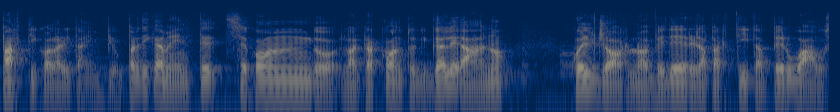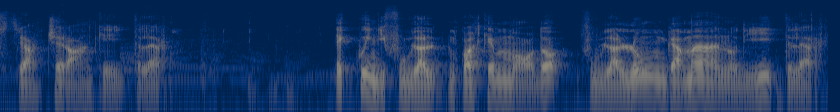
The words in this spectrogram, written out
particolarità in più. Praticamente, secondo il racconto di Galeano, quel giorno a vedere la partita Perù-Austria c'era anche Hitler. E quindi fu la- in qualche modo fu la lunga mano di Hitler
